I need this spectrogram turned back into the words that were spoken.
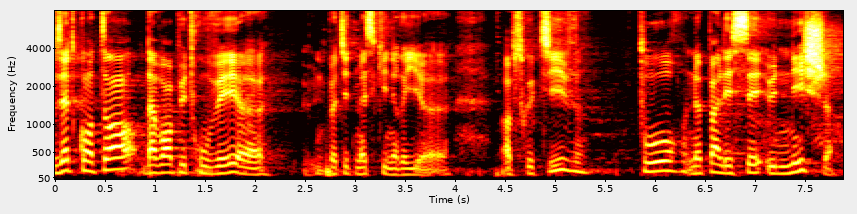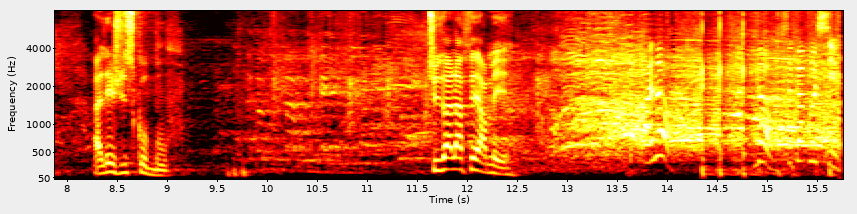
Vous, êtes content d'avoir pu trouver euh, une petite mesquinerie euh, obstructive pour ne pas laisser une niche aller jusqu'au bout? Tu vas la fermer. Ah non Non, c'est pas possible.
